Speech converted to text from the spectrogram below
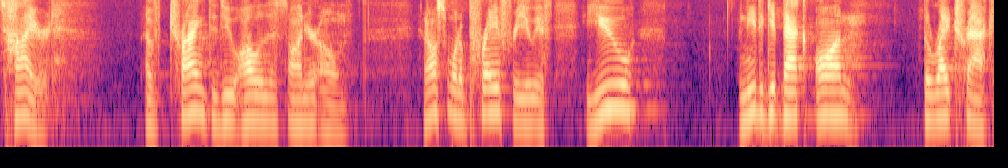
tired of trying to do all of this on your own. And I also want to pray for you if you need to get back on the right track,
